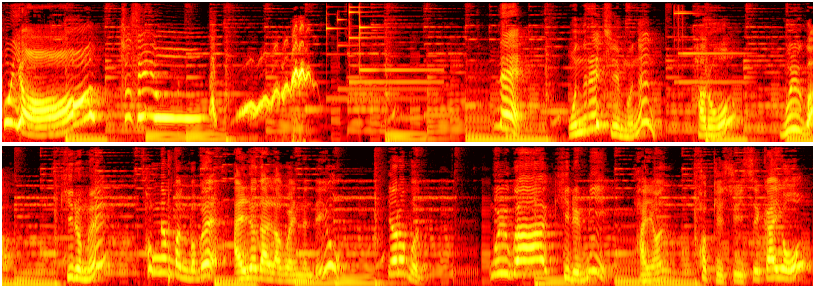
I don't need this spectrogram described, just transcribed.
보여주세요. 네, 오늘의 질문은 바로 물과 기름을 섞는 방법을 알려달라고 했는데요. 여러분, 물과 기름이 과연 섞일 수 있을까요?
